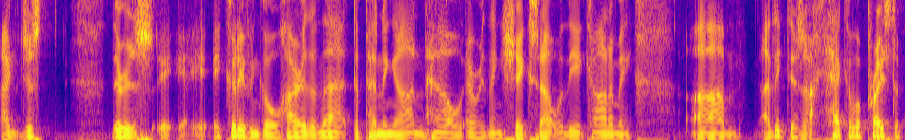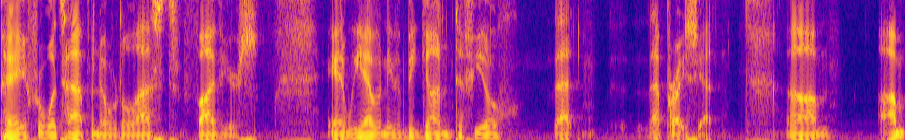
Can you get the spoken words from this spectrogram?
I just there is it, it could even go higher than that depending on how everything shakes out with the economy. Um, I think there's a heck of a price to pay for what's happened over the last five years, and we haven't even begun to feel that that price yet. Um, I'm,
